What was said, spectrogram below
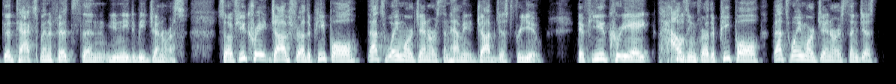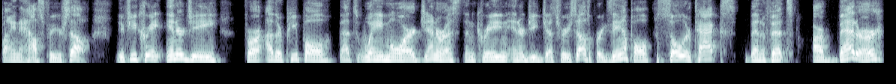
good tax benefits then you need to be generous. So if you create jobs for other people that's way more generous than having a job just for you. If you create housing for other people that's way more generous than just buying a house for yourself. If you create energy for other people, that's way more generous than creating energy just for yourself. For example, solar tax benefits are better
